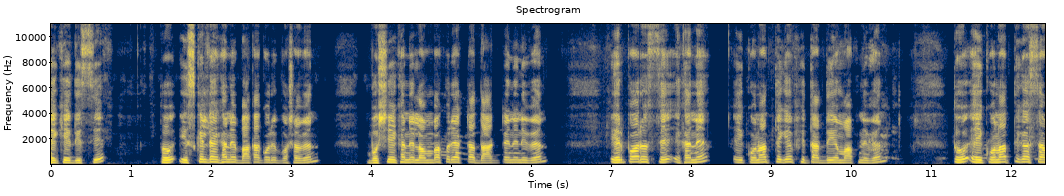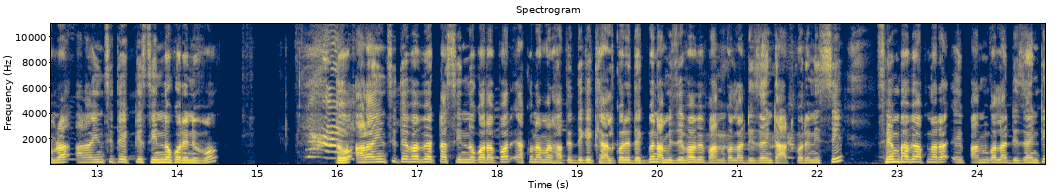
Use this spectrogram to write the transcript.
দেখিয়ে দিচ্ছি। তো স্কেলটা এখানে বাঁকা করে বসাবেন। বসিয়ে এখানে লম্বা করে একটা দাগ টেনে নেবেন। এরপর হচ্ছে এখানে এই কোনার থেকে ফিতার দিয়ে মাপ নেবেন। তো এই কোনার থেকে হচ্ছে আমরা আড়াই ইঞ্চিতে একটি চিহ্ন করে নেব। তো আড়াই ইঞ্চিতে এভাবে একটা চিহ্ন করার পর এখন আমার হাতের দিকে খেয়াল করে দেখবেন, আমি যেভাবে পান গলার ডিজাইনটা আর্ট করে নিচ্ছি, সেমভাবে আপনারা এই পান গলার ডিজাইনটি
